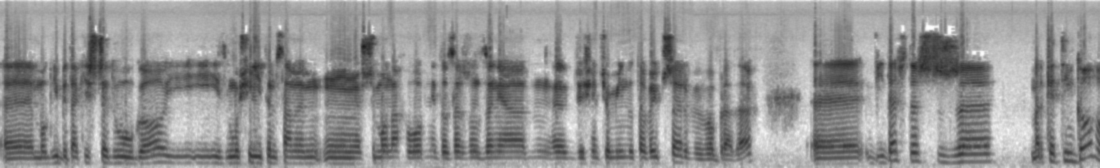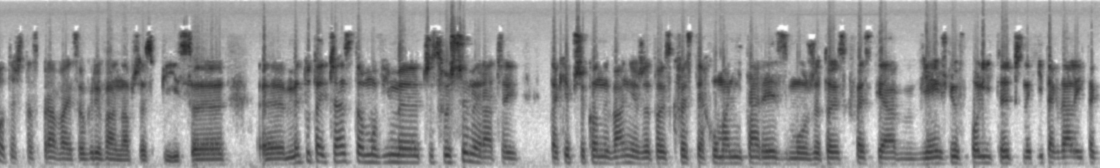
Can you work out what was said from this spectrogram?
e, mogliby tak jeszcze długo i, i zmusili tym samym mm, Szymona Hołownię do zarządzenia mm, dziesięciominutowej przerwy w obradach. E, widać też, że marketingowo też ta sprawa jest ogrywana przez PiS. E, my tutaj często mówimy, czy słyszymy raczej takie przekonywanie, że to jest kwestia humanitaryzmu, że to jest kwestia więźniów politycznych i tak dalej, i tak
